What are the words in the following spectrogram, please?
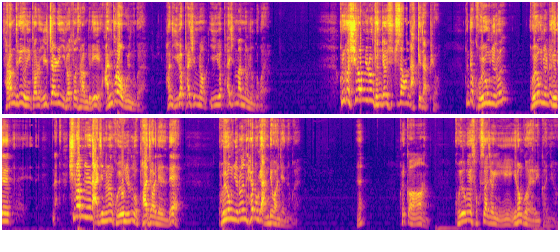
사람들이 그러니까는 일자리를 잃었던 사람들이 안 돌아오고 있는 거야. 한 280명, 280만 명 정도가요. 그러니까 실업률은 굉장히 수치상으로 낮게 잡혀. 근데 고용률은 고용률도 굉장히 나- 실업률이 낮으면 고용률은 높아져야 되는데 고용률은 회복이 안 되고 앉아 있는 거예요. 예? 그러니까 고용의 속사정이 이런 거예요. 그러니까요.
